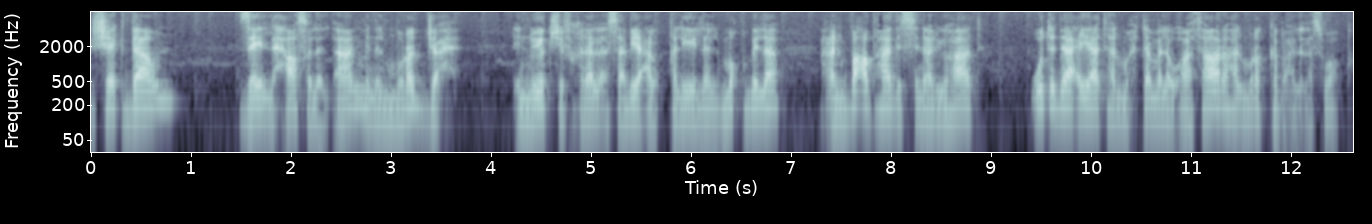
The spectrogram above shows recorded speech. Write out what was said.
الشيك داون زي اللي حاصل الآن من المرجح أنه يكشف خلال الأسابيع القليلة المقبلة عن بعض هذه السيناريوهات وتداعياتها المحتملة وآثارها المركبة على الأسواق.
